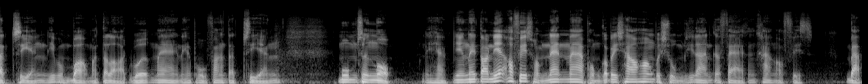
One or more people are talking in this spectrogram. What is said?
ตัดเสียงที่ผมบอกมาตลอด work มากนะครับหูฟังตัดเสียง มุมสงบนะครับอย่างในตอนนี้ออฟฟิศผมแน่นมาก ผมก็ไปเช่าห้องประชุมที่ร้านกาแฟข้างๆออฟฟิศ แบบ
